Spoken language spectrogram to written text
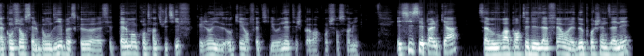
la confiance, elle bondit parce que c'est tellement contre-intuitif que les gens disent Ok, en fait, il est honnête et je peux avoir confiance en lui. Et si c'est pas le cas, ça va vous rapporter des affaires dans les deux prochaines années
